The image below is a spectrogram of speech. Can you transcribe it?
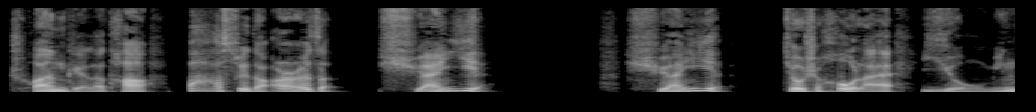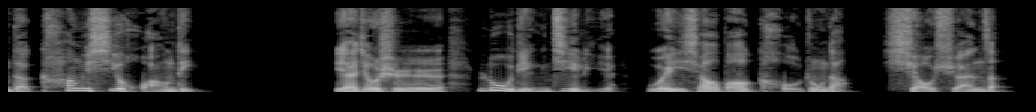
传给了他八岁的儿子玄烨。玄烨就是后来有名的康熙皇帝，也就是《鹿鼎记》里韦小宝口中的小玄子。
